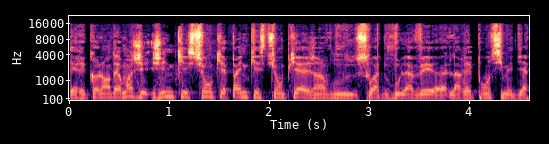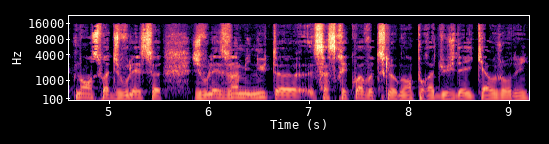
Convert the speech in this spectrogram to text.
Eric Hollander, moi j'ai une question qui est pas une question piège. Hein. Vous, soit vous l'avez euh, la réponse immédiatement, soit je vous laisse je vous laisse 20 minutes. euh, ça serait quoi votre slogan pour Radio Judaïka aujourd'hui?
